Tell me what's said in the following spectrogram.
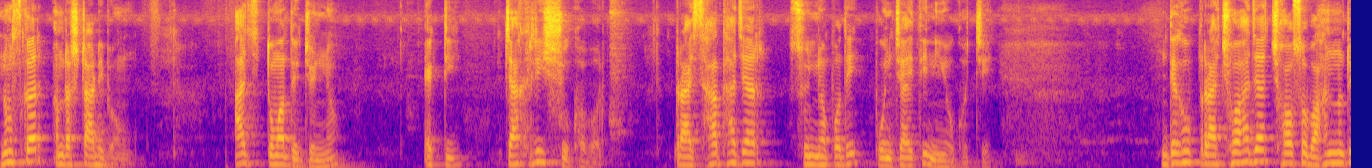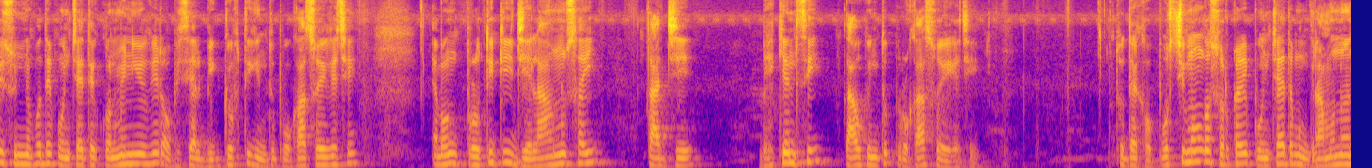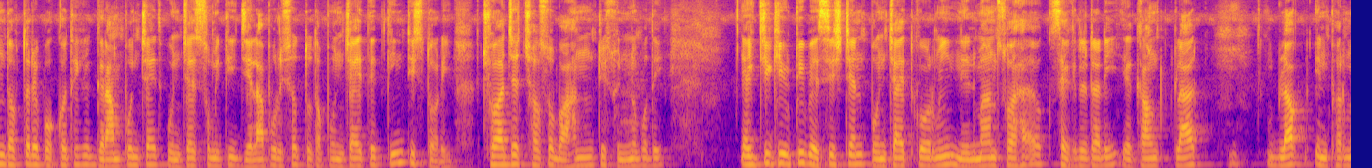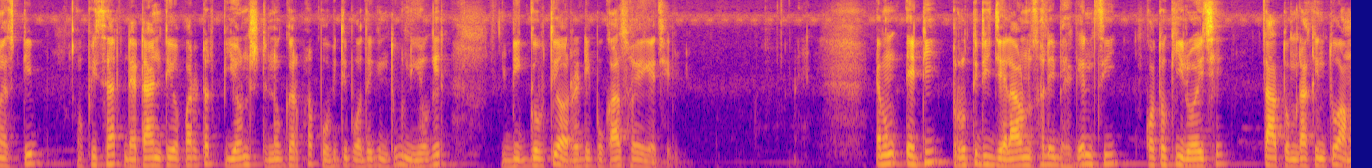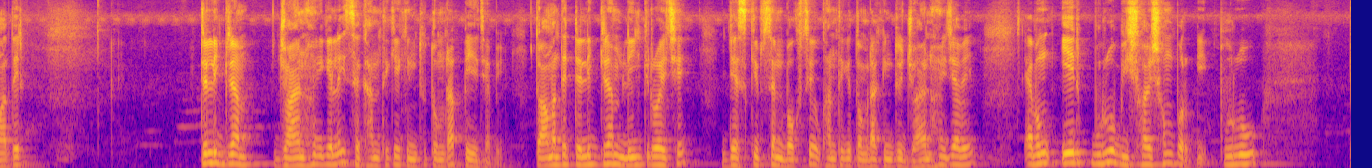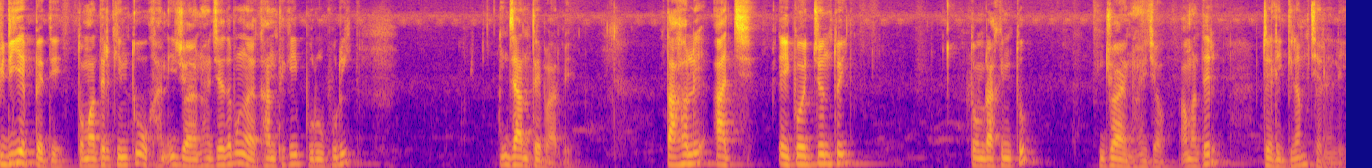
নমস্কার, আমরা স্টাডি বং। আজ তোমাদের জন্য একটি চাকরির সুখবর। প্রায় সাত হাজার শূন্য পদে পঞ্চায়েতে নিয়োগ হচ্ছে। দেখো, প্রায় ছ হাজার ছশো বাহান্নটি শূন্য পদে পঞ্চায়েতে কর্মী নিয়োগের অফিসিয়াল বিজ্ঞপ্তি কিন্তু প্রকাশ হয়ে গেছে এবং প্রতিটি জেলা অনুযায়ী তার যে ভ্যাকেন্সি, তাও কিন্তু প্রকাশ হয়ে গেছে। তো দেখো, পশ্চিমবঙ্গ সরকারি পঞ্চায়েত এবং গ্রাম উন্নয়ন দপ্তরের পক্ষ থেকে গ্রাম পঞ্চায়েত পঞ্চায়েত সমিতি, জেলা পরিষদ তথা পঞ্চায়েতের তিনটি স্তরে ছ হাজার ছশো বাহান্নটি শূন্যপদে এক্সিকিউটিভ অ্যাসিস্ট্যান্ট পঞ্চায়েত কর্মী, নির্মাণ সহায়ক secretary account clerk block informative officer data entry operator peon stenographer প্রভৃতি পদে কিন্তু নিয়োগের বিজ্ঞপ্তি অলরেডি প্রকাশ হয়ে গেছে। এবং এটি প্রতিটি জেলা অনুসারে ভ্যাকেন্সি কত কি রয়েছে তা তোমরা কিন্তু আমাদের টেলিগ্রাম জয়েন হয়ে গেলেই সেখান থেকে কিন্তু তোমরা পেয়ে যাবে। তো আমাদের টেলিগ্রাম লিংক রয়েছে ডেসক্রিপশন বক্সে ওখান থেকে তোমরা কিন্তু জয়েন হয়ে যাবে। এবং এর পুরো বিষয় সম্পর্কে, পুরো পিডিএফ পেতে তোমাদের কিন্তু ওখানেই জয়েন হয়ে যাবে এবং এখান থেকেই পুরোপুরি জানতে পারবে। তাহলে আজ এই পর্যন্তই। তোমরা কিন্তু জয়েন হয়ে যাও আমাদের টেলিগ্রাম চ্যানেলে।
